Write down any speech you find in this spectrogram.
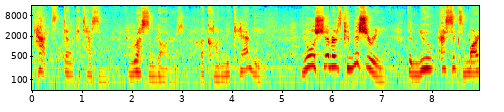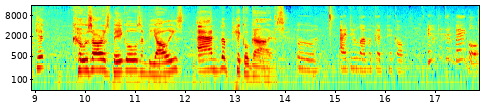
Katz's Delicatessen, Russ & Daughters, Economy Candy, Yonah Schimmel's Knishery, the new Essex Market, Kossar's Bagels and Bialys, and the Pickle Guys. Ooh, I do love a good pickle and a good bagel.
